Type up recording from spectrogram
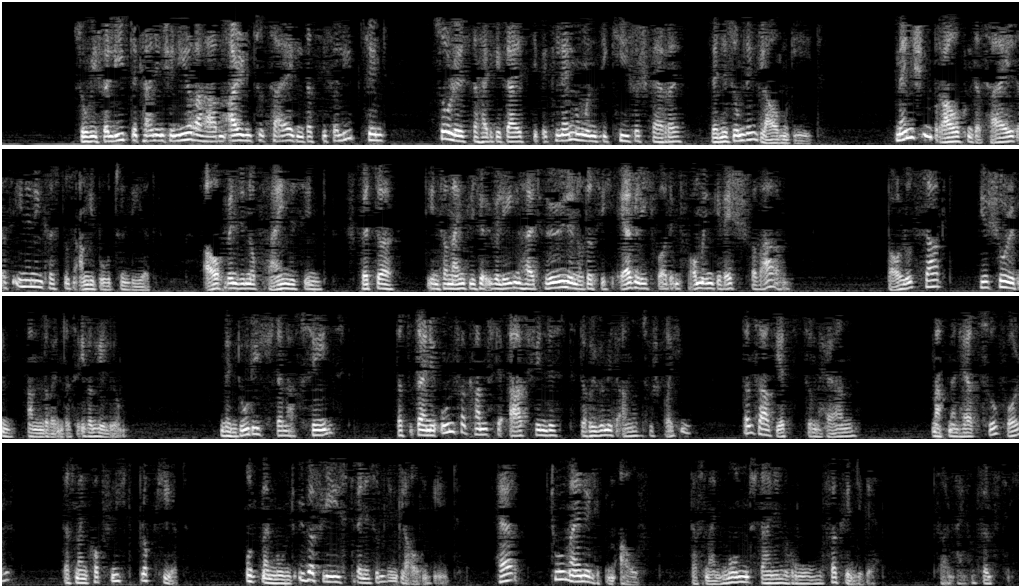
So wie Verliebte keine Ingenieure haben, allen zu zeigen, dass sie verliebt sind, so löst der Heilige Geist die Beklemmung und die Kiefersperre, wenn es um den Glauben geht. Menschen brauchen das Heil, das ihnen in Christus angeboten wird, auch wenn sie noch Feinde sind, Spötter, die in vermeintlicher Überlegenheit höhnen oder sich ärgerlich vor dem frommen Gewäsch verwahren. Paulus sagt, wir schulden anderen das Evangelium. wenn du dich danach sehnst, dass du deine unverkrampfte Art findest, darüber mit anderen zu sprechen, dann sag jetzt zum Herrn, mach mein Herz so voll, dass mein Kopf nicht blockiert und mein Mund überfließt, wenn es um den Glauben geht. Herr, tu meine Lippen auf, dass mein Mund deinen Ruhm verkündige. Psalm 51.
